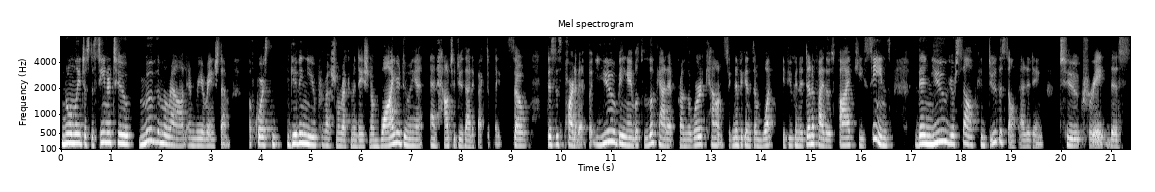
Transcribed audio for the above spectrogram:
normally just a scene or two, move them around and rearrange them. Of course, giving you professional recommendation on why you're doing it and how to do that effectively. So this is part of it, but you being able to look at it from the word count, significance, and what, if you can identify those five key scenes, then you yourself can do the self editing to create this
